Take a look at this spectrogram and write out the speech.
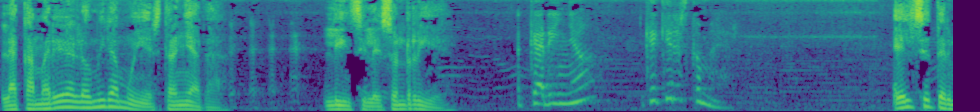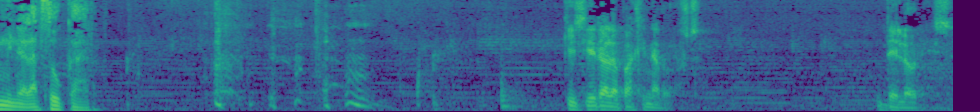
La camarera lo mira muy extrañada. Lindsay le sonríe. Cariño, ¿qué quieres comer? Él se termina el azúcar. Quisiera la página 2. Dolores.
